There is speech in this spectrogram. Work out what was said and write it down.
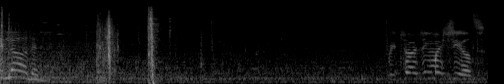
Reloading. Recharging my shields.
